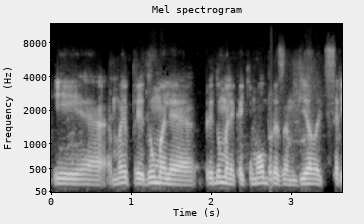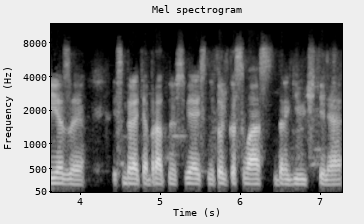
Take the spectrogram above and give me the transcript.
и мы придумали, придумали, каким образом делать срезы и собирать обратную связь не только с вас, дорогие учителя,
